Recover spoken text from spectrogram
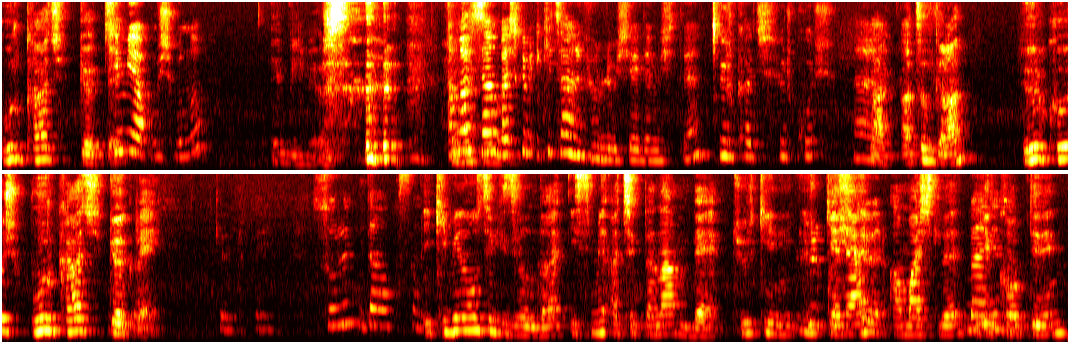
Vurkaç, Gökbey. Kim yapmış bunu? E, bilmiyoruz. Ama sen başka bir iki tane hürlü bir şey demiştin. Hürkaç, Hürkuş. He. Bak Atılgan, Hürkuş, Vurkaç, Gökbey. Gökbey. Soru bir daha okusana. 2018 yılında ismi açıklanan ve Türkiye'nin ilk Hürkuş genel diyorum. amaçlı Bence de. helikopterin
